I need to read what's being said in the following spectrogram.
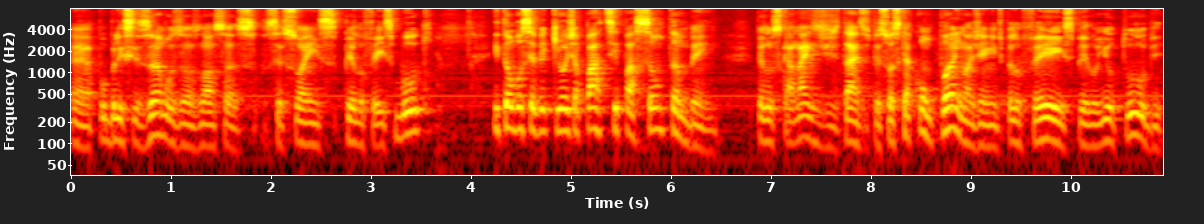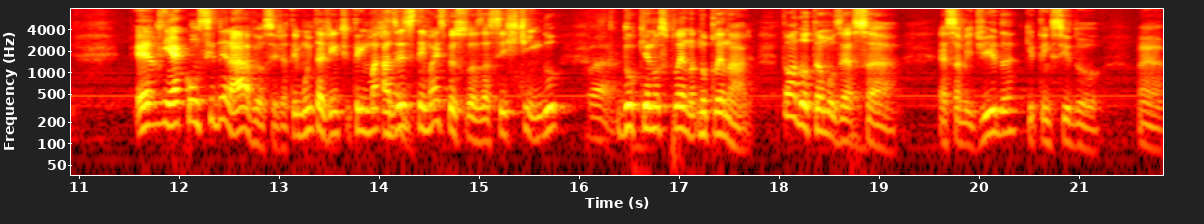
é, publicizamos as nossas sessões pelo Facebook. Então você vê que hoje a participação também pelos canais digitais, as pessoas que acompanham a gente pelo Face, pelo YouTube, ele é considerável, ou seja, tem muita gente, tem, às vezes tem mais pessoas assistindo claro. do que nos plena, no plenário. Então adotamos essa, essa medida, que tem sido é,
